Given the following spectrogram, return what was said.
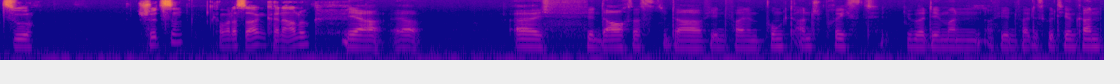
zu schützen. Kann man das sagen? Keine Ahnung. Ja, ja. Äh, ich finde auch, dass du da auf jeden Fall einen Punkt ansprichst, über den man auf jeden Fall diskutieren kann.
